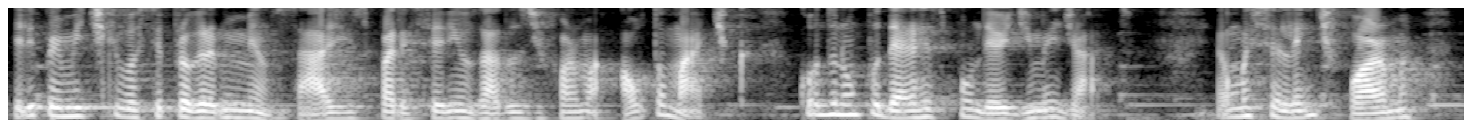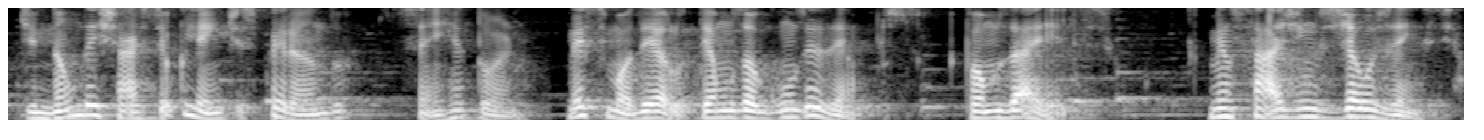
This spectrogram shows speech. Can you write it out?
Ele permite que você programe mensagens para serem usadas de forma automática, quando não puder responder de imediato. É uma excelente forma de não deixar seu cliente esperando sem retorno. Nesse modelo, temos alguns exemplos. Vamos a eles. Mensagens de ausência.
